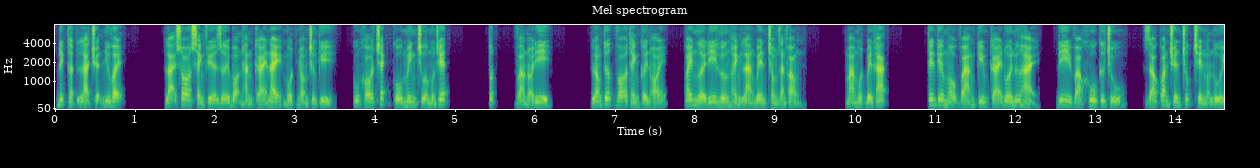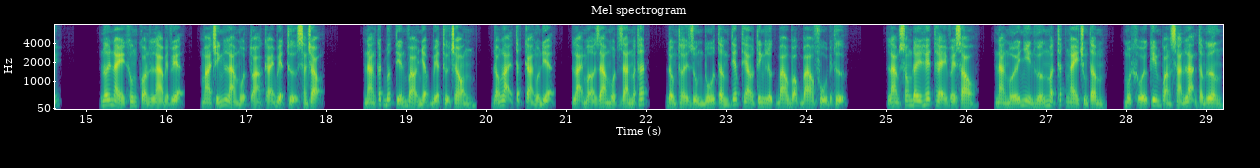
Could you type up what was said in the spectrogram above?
đích thật là chuyện như vậy lại so sánh phía dưới bọn hắn cái này một nhóm trương kỳ, cũng khó trách cố minh chua muốn chết. Tốt, vào nói đi. Long tước võ thánh cười nói, quay người đi hướng hành lang bên trong gian phòng. Mà một bên khác, tên kia màu vàng kim cái đuôi nữ hải, đi vào khu cư trú, giáo quan chuyên trúc trên ngọn núi. Nơi này không còn là biệt viện, mà chính là một tòa cái biệt thự sang trọng. Nàng cất bước tiến vào nhập biệt thự trong, đóng lại tất cả nguồn điện, lại mở ra một gian mật thất, đồng thời dùng bố tầng tiếp theo tinh lực bao bọc bao phủ biệt thự. Làm xong đây hết thể về sau, nàng mới nhìn hướng mật thất ngay trung tâm, một khối kim quang sán lạn tấm gương.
